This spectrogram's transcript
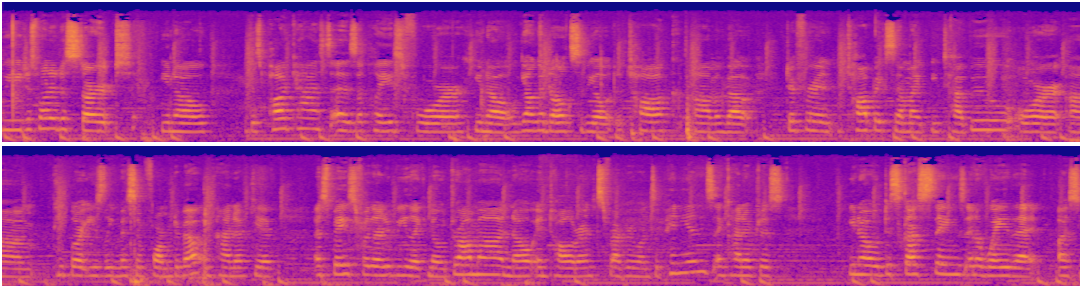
we just wanted to start, you know, this podcast as a place for you know young adults to be able to talk um, about different topics that might be taboo or um, people are easily misinformed about and kind of give a space for there to be like no drama no intolerance for everyone's opinions and kind of just you know discuss things in a way that us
